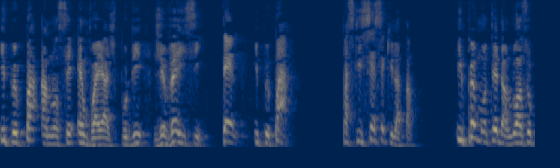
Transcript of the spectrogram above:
il ne peut pas annoncer un voyage pour dire, je vais ici, tel, il ne peut pas. Parce qu'il sait ce qu'il attend. Il peut monter dans l'oiseau.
